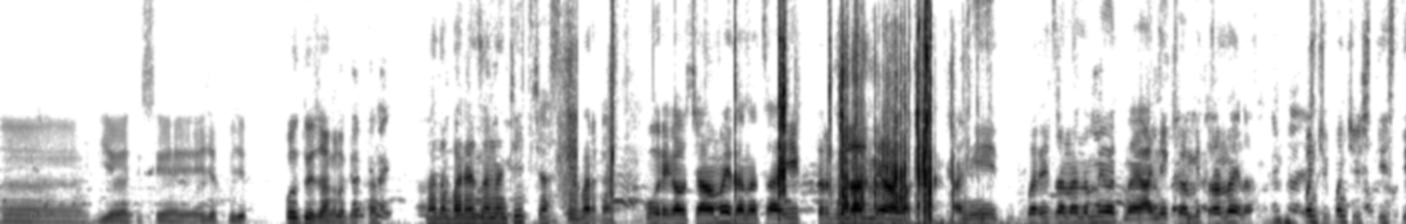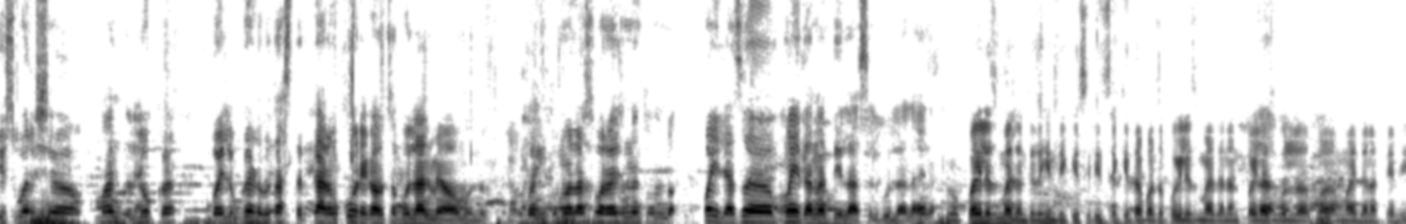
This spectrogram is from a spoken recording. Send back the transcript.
अं, हे- याच्यात म्हणजे पळतोय चांगला त्यात दादा बऱ्याच जणांची इच्छा असते बरं का. कोरेगावच्या मैदानाचा एक तर गुलाल मिळावा. आणि बरेच जणांना मिळत नाही. अनेक मित्रांनो आहे ना पंचवीस पंचवीस तीस तीस वर्ष माण लोक बैल घडवत असतात. कारण कोरेगावचा गुलाल मिळावा म्हणून. पण तुम्हाला स्वराजनं तुम पहिल्याच मैदानात दिला असेल गुलाल आहे ना? पहिलंच मैदान त्याचं. हिंदी केसरीचं किताबाचं पहिलेच मैदान आणि पहिल्याच बोलला प- मैदानात त्यांनी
